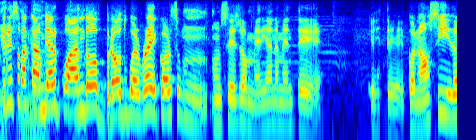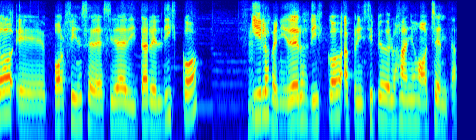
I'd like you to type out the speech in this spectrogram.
pero eso va a cambiar cuando Broadway Records, un, sello medianamente este, conocido, eh, por fin se decide editar el disco y los venideros discos a principios de los años 80.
